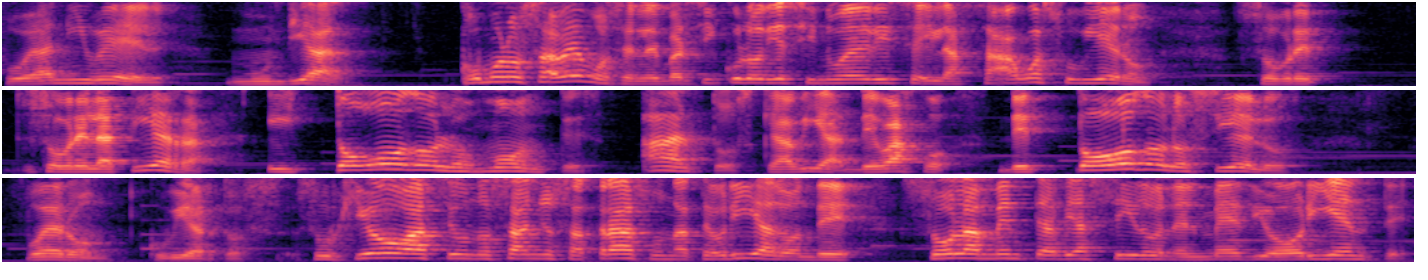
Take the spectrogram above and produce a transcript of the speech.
fue a nivel mundial. ¿Cómo lo sabemos? En el versículo 19 dice, y las aguas subieron sobre, sobre la tierra y todos los montes altos que había debajo de todos los cielos fueron cubiertos. Surgió hace unos años atrás una teoría donde solamente había sido en el Medio Oriente,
